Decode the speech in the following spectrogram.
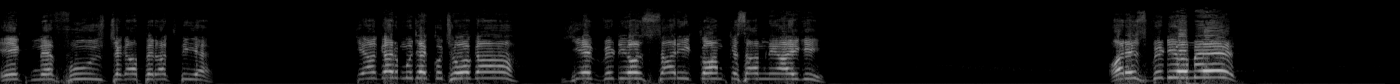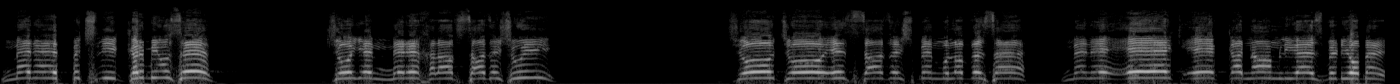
ایک محفوظ جگہ پہ رکھ دی ہے کہ اگر مجھے کچھ ہوگا، یہ ویڈیو ساری قوم کے سامنے آئے گی۔ اور اس ویڈیو میں میں نے پچھلی گرمیوں سے جو یہ میرے خلاف سازش ہوئی، جو جو اس سازش میں ملوث ہے میں نے ایک ایک کا نام لیا اس ویڈیو میں۔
